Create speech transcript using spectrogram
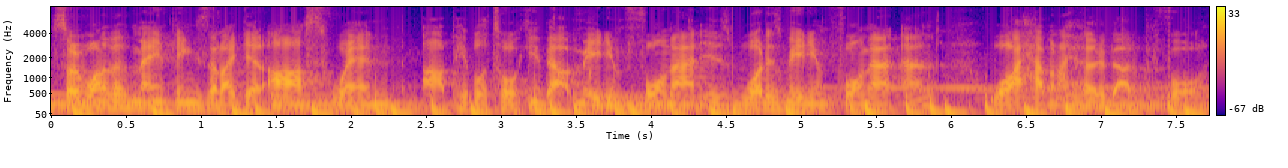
So one of the main things that I get asked when uh, people are talking about medium format is what is medium format and why haven't I heard about it before?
